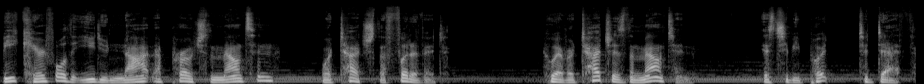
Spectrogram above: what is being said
Be careful that you do not approach the mountain or touch the foot of it. Whoever touches the mountain is to be put to death.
